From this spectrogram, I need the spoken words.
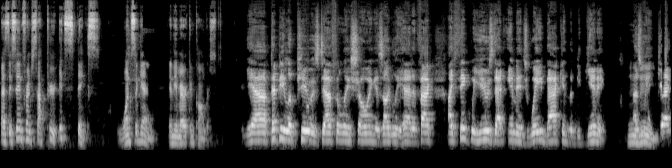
as they say in French, ça pue. It stinks once again in the American Congress. Yeah, Pepe Le Pew is definitely showing his ugly head. In fact, I think we used that image way back in the beginning mm-hmm. as we mm-hmm. get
